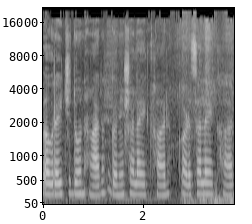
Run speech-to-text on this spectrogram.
गौराईचे दोन हार गणेशाला एक हार कळसाला एक हार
